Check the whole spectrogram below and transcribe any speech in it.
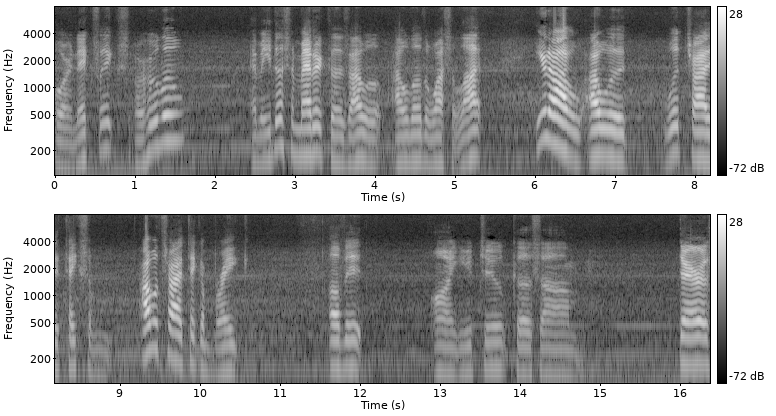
or Netflix or Hulu. I mean, it doesn't matter because I will I would love to watch a lot. You know, I, I would would try to take some. I would try to take a break of it on YouTube because um, there's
